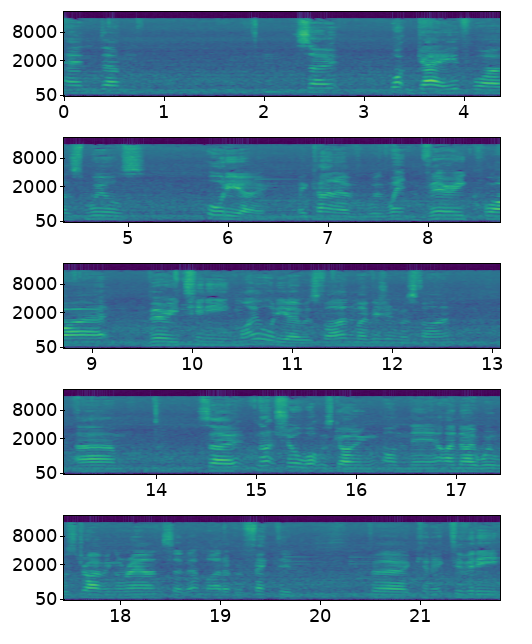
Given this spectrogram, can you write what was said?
And um, so what gave was Will's audio. It kind of went very quiet, very tinny. My audio was fine, my vision was fine. Um, so, not sure what was going on there. I know Will was driving around, so that might have affected the connectivity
